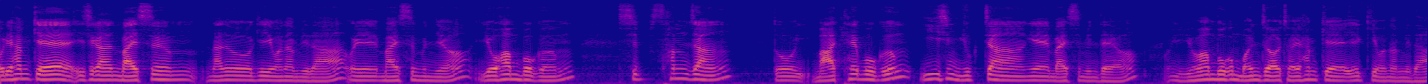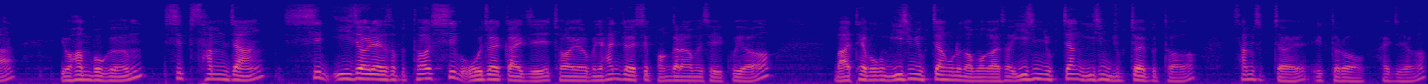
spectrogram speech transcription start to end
우리 함께 이 시간 말씀 나누기 원합니다. 우리 말씀은요, 요한복음 13장 또 마태복음 26장의 말씀인데요. 요한복음 먼저 저희 함께 읽기 원합니다. 요한복음 13장 12절에서부터 15절까지 저와 여러분이 한 절씩 번갈아가면서 읽고요. 마태복음 26장으로 넘어가서 26장 26절부터 30절 읽도록 하죠.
